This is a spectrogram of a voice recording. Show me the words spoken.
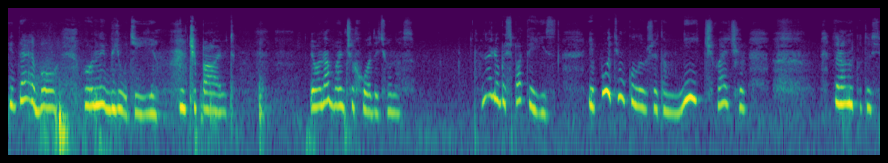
йде, бо вони б'ють її, чіпають. І вона менше ходить у нас. Вона любить спати і їсти. І потім, коли вже там ніч, вечір, зранку десь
